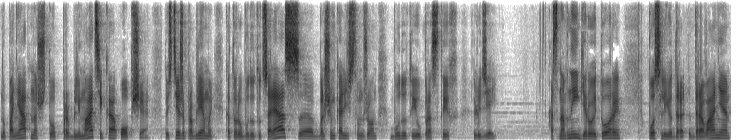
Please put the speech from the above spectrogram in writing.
но понятно, что проблематика общая. То есть те же проблемы, которые будут у царя с э, большим количеством жен, будут и у простых людей. Основные герои Торы после ее дарования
